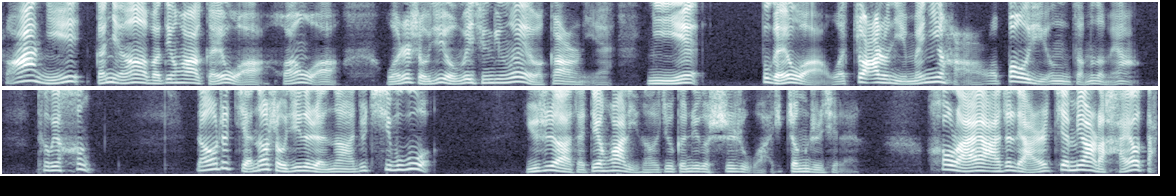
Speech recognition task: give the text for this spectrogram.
说啊你赶紧啊把电话给我还我。我这手机有卫星定位，我告诉你，你不给我，我抓住你没你好，我报警怎么怎么样，特别横。然后这捡到手机的人呢，就气不过，于是啊，在电话里头就跟这个失主啊就争执起来了。后来啊，这俩人见面了还要打，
